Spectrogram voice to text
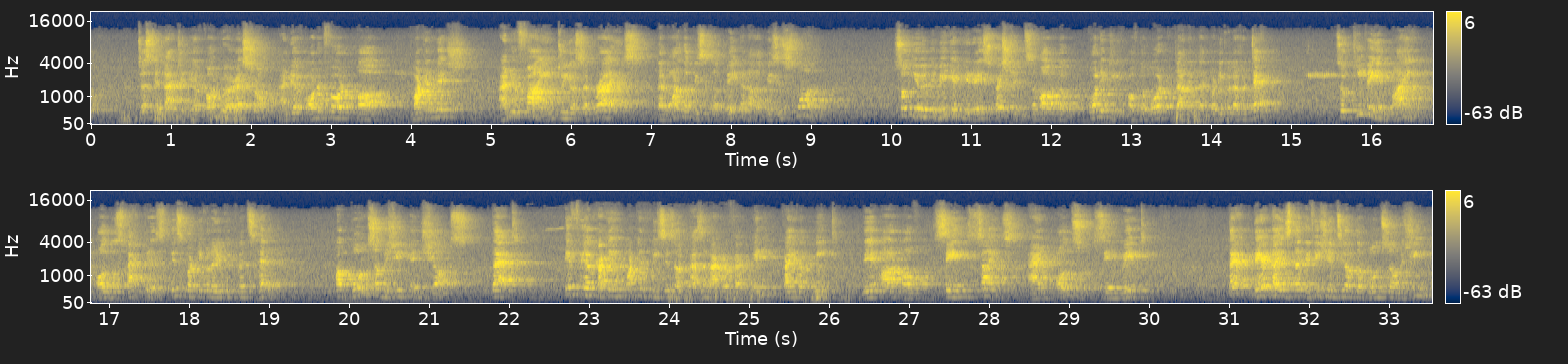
Just imagine you have gone to a restaurant and you have ordered for a mutton dish and you find to your surprise that one of the pieces are big and other piece is small. So you will immediately raise questions about the quality of the work done in that particular hotel. So keeping in mind all those factors, this particular equipment's help, a bone saw machine ensures that if we are cutting mutton pieces or as a matter of fact any kind of meat, they are of same size and also same weight. That, there lies the efficiency of the bone saw machine.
